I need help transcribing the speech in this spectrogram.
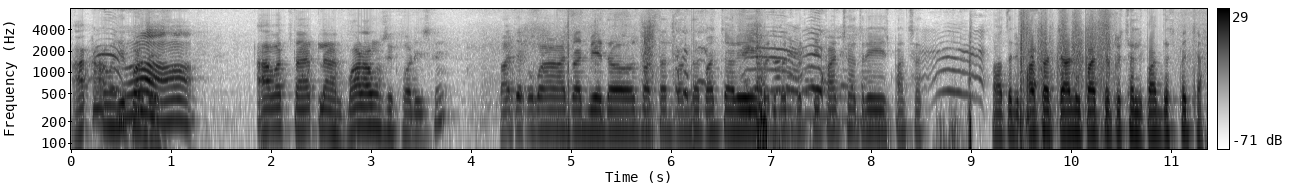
આંકડા હું શીખવાડીશ. આ વધતા એટલા અને પાડા હું શીખવાડીશ ને. પાંચ એક પાંચ પાંચ બે દસ પાંચ ત્રણ પંદર પાંચ ચાલીસ પાંચ પચીસ પાંચ છત્રીસ પાંચ સાત. પાંત્રીસ પાંચ ચાલીસ પાંચ છ પિસ્તાલીસ પાંચ દસ પચાસ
